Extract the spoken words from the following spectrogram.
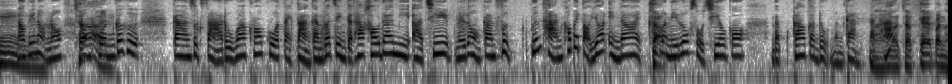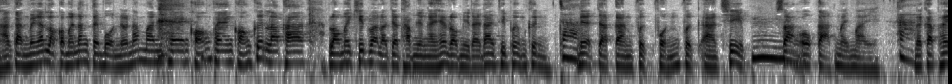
อืมเนาะพี่หนอมเนาะใช่บางคนก็คือการศึกษาหรือว่าครอบครัวแตกต่างกันก็จริง แต่ถ้าเขาได้มีอาชีพในเรื่องของการฝึกพื้นฐานเข้าไปต่อยอดเองได้ทุกวันนี้โลกโซเชียลก็แบบก้าวกระโดดเหมือนกันนะคะเราจะแก้ปัญหากันไม่งั้นเราก็มานั่งแต่บ่นเดี๋ยวน้ำมันแพงของแพงของขึ้นราคา เราไม่คิดว่าเราจะทำยังไงให้เรามีรายได้ที่เพิ่มขึ้นจ้ะเนี่ยจากการฝึกฝนฝึกอาชีพ สร้างโอกาสใหม่ค่ะๆนะครับให้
